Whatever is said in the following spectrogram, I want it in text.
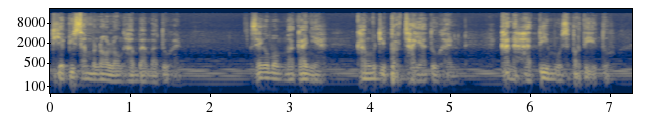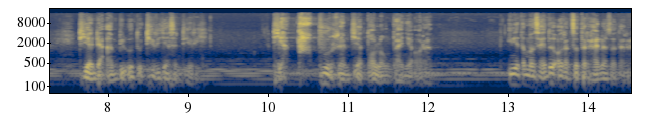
dia bisa menolong hamba-hamba Tuhan. Saya ngomong makanya kamu dipercaya Tuhan karena hatimu seperti itu. Dia tidak ambil untuk dirinya sendiri dia tabur dan dia tolong banyak orang. Ini teman saya itu orang sederhana saudara.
